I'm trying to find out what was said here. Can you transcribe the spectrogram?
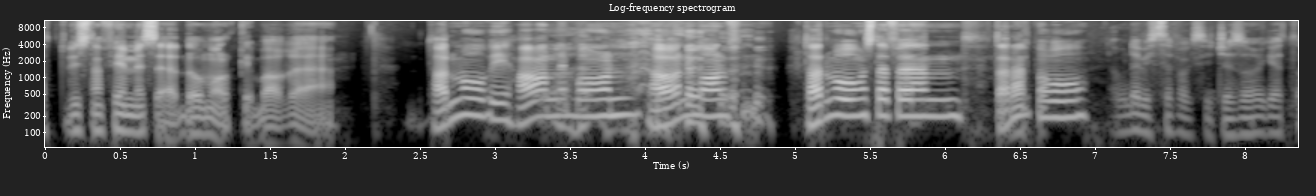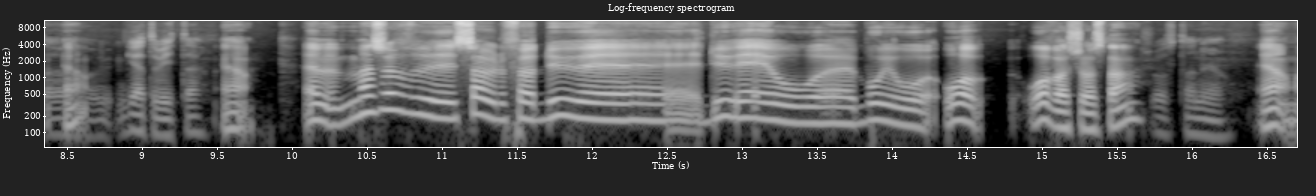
At hvis den finner seg, da må dere bare Ta det med ro, vi har den i bånd. Ta den i bånd. Ta det med ro, Steffen. Ta det helt med ro. Ja, men det visste jeg faktisk ikke, så greit å, Ja. greit å vite. Ja. Men så eh, sa jo du før, du, eh, du er jo, eh, bor jo ov- over Sjåstad. Sjåstad, ja. Ja.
